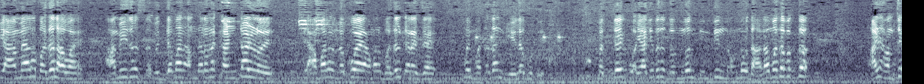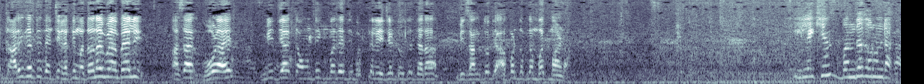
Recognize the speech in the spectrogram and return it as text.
की आम्हाला बदल हवा आहे. आम्ही जो स- विद्यमान आमदारांना कंटाळलोय ते आम्हाला नको आहे आम्हाला बदल करायचा आहे. मग मतदान गेलं कुठे? प्रत्येक यादीमध्ये दोन दोन तीन तीन नऊ नऊ दहा दहा मतं फक्त. आणि आमचे कार्यकर्ते त्यांची खाती मतं नाही मिळा- मिळाली. असा घोळ आहे. मी ज्या काउंटिंगमध्ये ते बसलेले एजंट होते त्यांना मी सांगतो की आपण आपलं मत मांडा. इलेक्शन्स बंद करून टाका.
